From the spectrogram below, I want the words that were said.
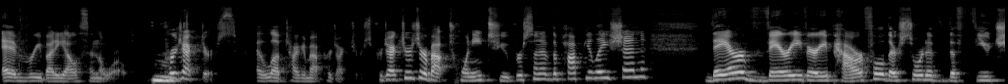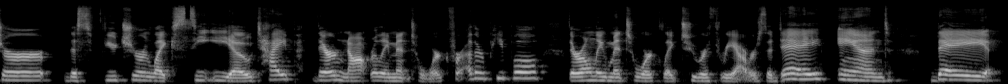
everybody else in the world. Mm. Projectors. I love talking about projectors. Projectors are about 22% of the population. They are very, very powerful. They're sort of the future, this future like CEO type. They're not really meant to work for other people. They're only meant to work like two or three hours a day. And they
